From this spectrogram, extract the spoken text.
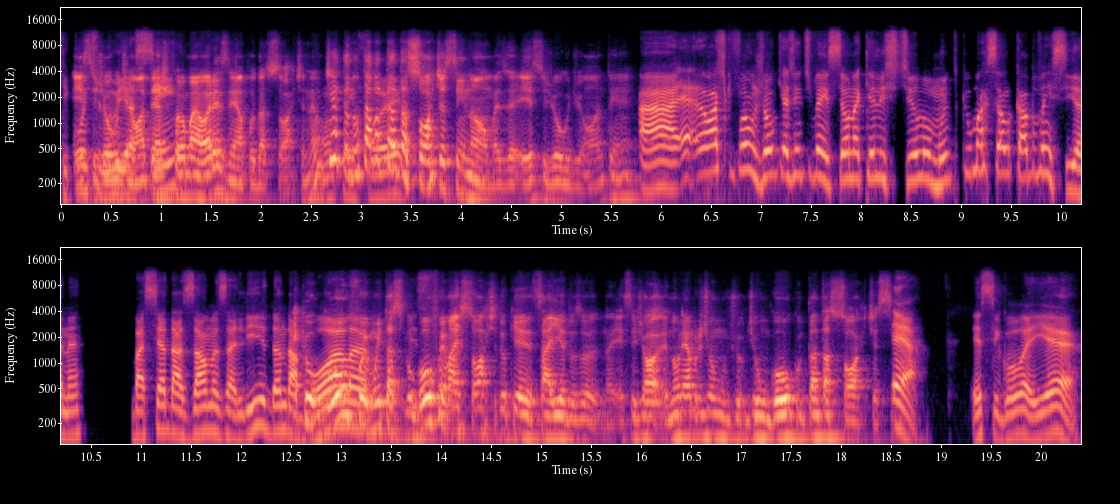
Que esse jogo de ontem assim. acho que foi o maior exemplo da sorte. Não, tinha, não tava foi... tanta sorte assim, não, mas esse jogo de ontem. Ah, é, eu acho que foi um jogo que a gente venceu naquele estilo muito que o Marcelo Cabo vencia, né? Bacia das almas ali, dando é a bola. O gol, foi muita, o gol foi mais sorte do que saía dos. Esse jogo, eu não lembro de um, de um gol com tanta sorte assim. É, esse gol aí é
